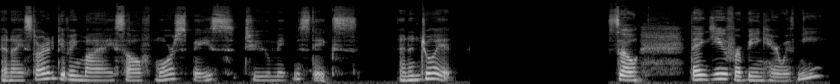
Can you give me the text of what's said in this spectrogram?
and I started giving myself more space to make mistakes and enjoy it. So, thank you for being here with me.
